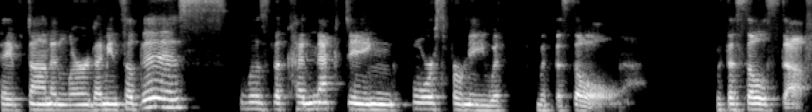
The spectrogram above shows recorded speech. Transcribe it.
they've done and learned. I mean so this was the connecting force for me with with the soul with the soul stuff.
